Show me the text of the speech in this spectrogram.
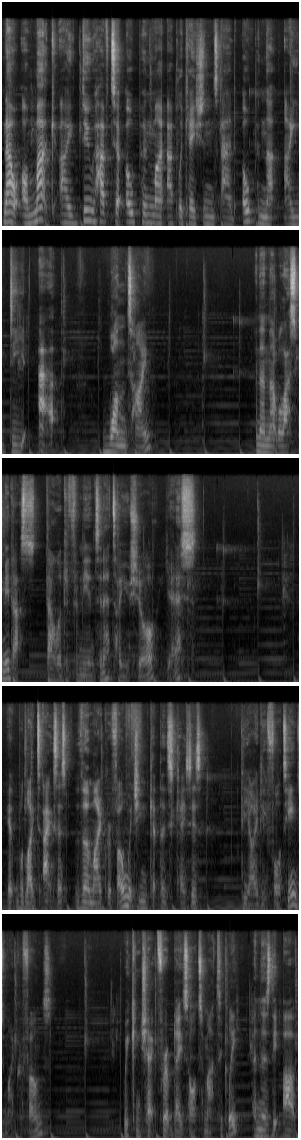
Now on Mac, I do have to open my applications and open that ID app one time. And then that will ask me, that's downloaded from the internet, are you sure? Yes. It would like to access the microphone, which in this case is the ID14's microphones. We can check for updates automatically. And there's the Arc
